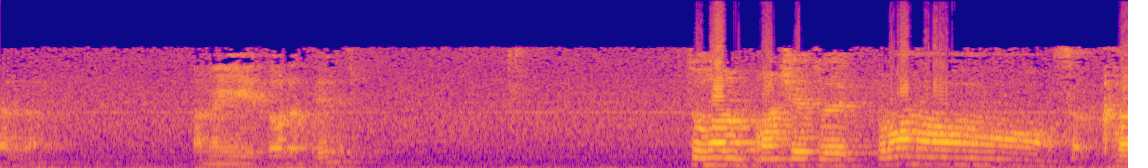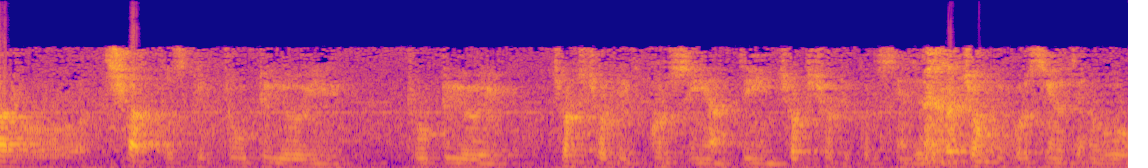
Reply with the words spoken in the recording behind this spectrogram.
اللہ، ہمیں یہ دولت دے۔ تو ہم پہنچے تو ایک پرانا سا گھر، چھت اس کی ٹوٹی ہوئی ٹوٹی ہوئی، چھوٹی چھوٹی کرسیاں، تین چھوٹی چھوٹی کرسیاں، جیسے بچوں کی کرسیاں تھیں وہ۔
